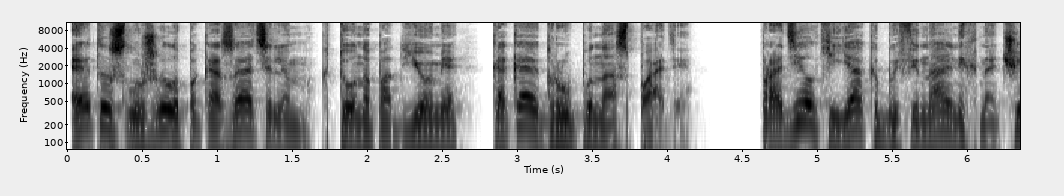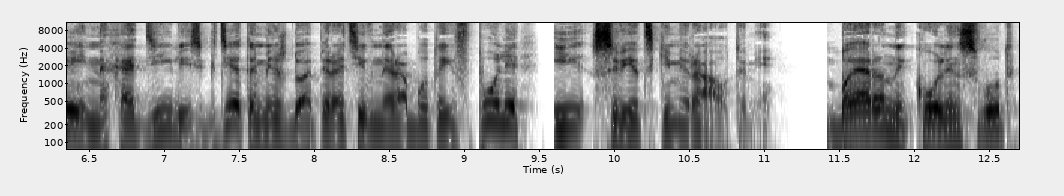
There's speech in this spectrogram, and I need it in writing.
Это служило показателем, кто на подъеме, какая группа на спаде. Проделки якобы финальных ночей находились где-то между оперативной работой в поле и светскими раутами. Бэрон и Коллинсвуд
